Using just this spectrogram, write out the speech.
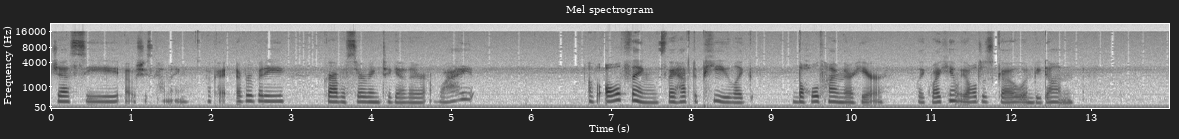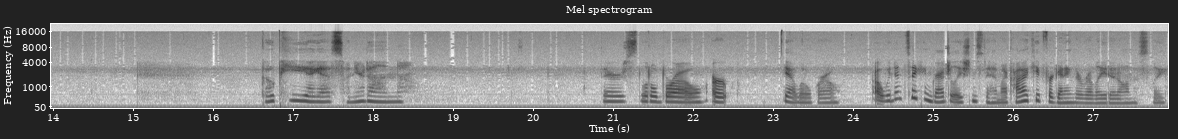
Jessie, oh she's coming. Okay, everybody grab a serving together. Why of all things, they have to pee like the whole time they're here. Like, why can't we all just go and be done? Go pee, I guess, when you're done. There's little bro, or, yeah, little bro. Oh, we didn't say congratulations to him. I kind of keep forgetting they're related, honestly.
